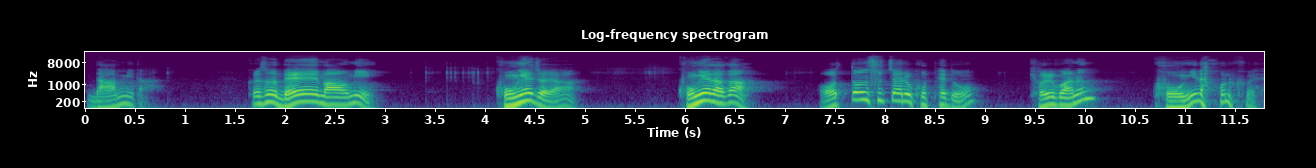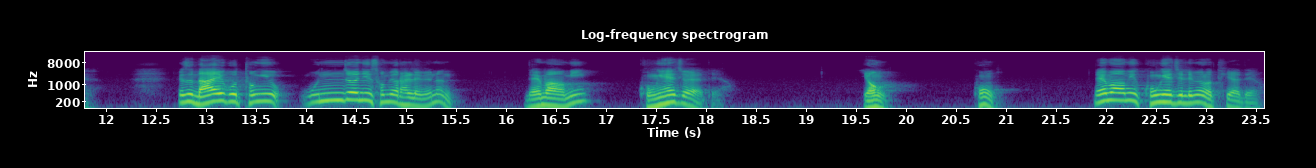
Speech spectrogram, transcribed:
나입니다. 그래서 내 마음이 공해져야 공에다가 어떤 숫자를 곱해도 결과는 공이 나오는 거예요. 그래서 나의 고통이 온전히 소멸하려면은 내 마음이 공해져야 돼요. 영, 공. 내 마음이 공해지려면 어떻게 해야 돼요?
